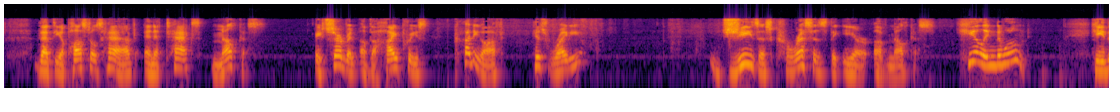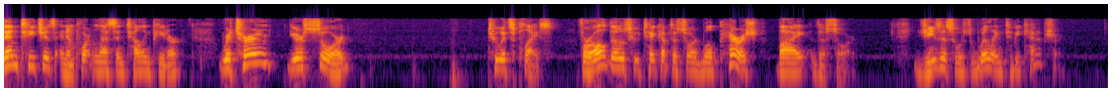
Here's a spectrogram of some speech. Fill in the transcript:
that the apostles have and attacks Malchus, a servant of the high priest, cutting off his right ear. Jesus caresses the ear of Malchus, healing the wound. He then teaches an important lesson telling Peter, return your sword to its place, for all those who take up the sword will perish by the sword. Jesus was willing to be captured.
